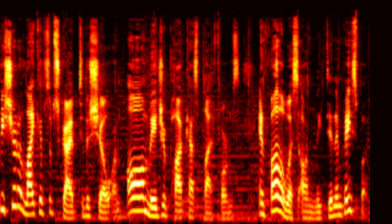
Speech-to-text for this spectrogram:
be sure to like and subscribe to the show on all major podcast platforms and follow us on LinkedIn and Facebook.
